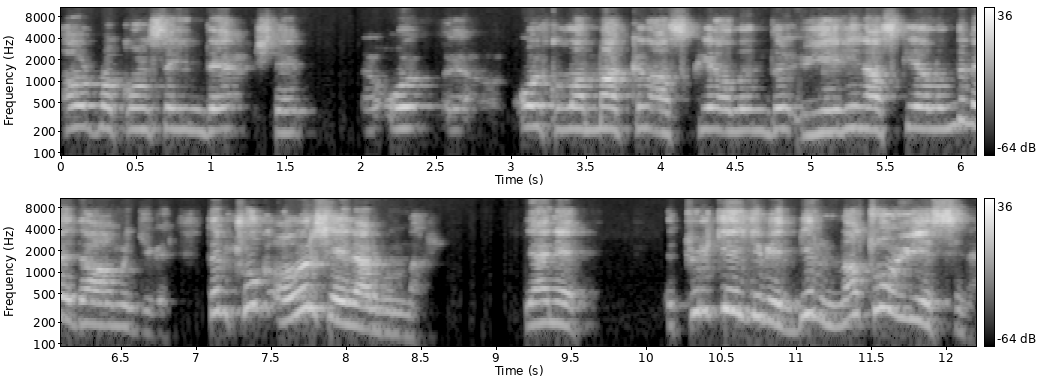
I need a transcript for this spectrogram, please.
Avrupa Konseyi'nde işte e, o e, oy kullanma hakkın askıya alındı, üyeliğin askıya alındı ve devamı gibi. Tabii çok ağır şeyler bunlar. Yani e, Türkiye gibi bir NATO üyesine,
